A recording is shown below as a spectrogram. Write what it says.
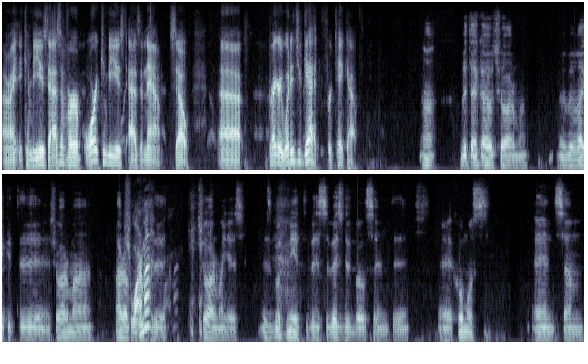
All right. It can be used as a verb or it can be used as a noun. So, uh, Gregory, what did you get for takeout? Ah, we take out shawarma. We like it. Uh, shawarma. Arab Shawarma? food, uh, shawarma, yes. It's good meat with vegetables and uh, uh, hummus and some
